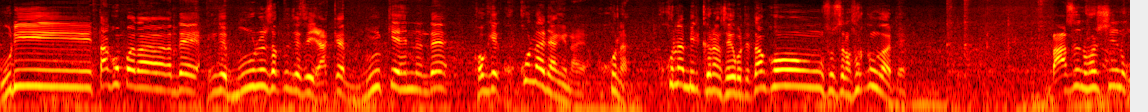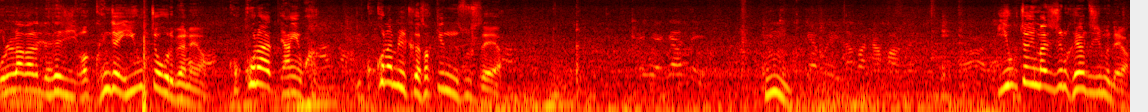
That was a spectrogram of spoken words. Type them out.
우리 땅콩바다인데 굉장히 물을 섞은 데서 약간 묽게 했는데 거기에 코코넛 향이 나요. 코코넛. 코코넛 밀크랑 제가 볼 때 땅콩 소스랑 섞은 것 같아. 맛은 훨씬 올라가는 데 대신 어, 굉장히 이국적으로 변해요. 코코넛 향이 확 코코넛 밀크가 섞인 소스예요. 음. 이국적인 맛이 있으면 그냥 드시면 돼요.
